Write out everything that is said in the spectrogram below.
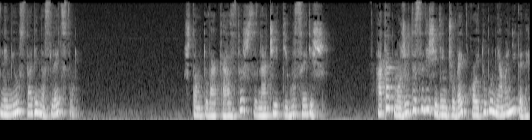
не ми остави наследство. Щом това казваш, значи ти го съдиш. А как можеш да съдиш един човек, който го няма никъде?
